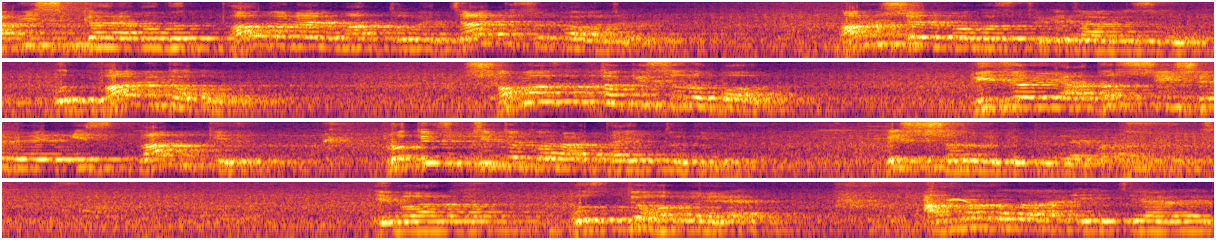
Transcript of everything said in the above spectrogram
আবিষ্কার এবং উদ্ভাবনের মাধ্যমে যা কিছু পাওয়া যাবে, মানুষের মগজ থেকে যা কিছু উদ্ভাবিত হবে, সমস্ত কিছুর উপর বিজয়ী আদর্শ হিসেবে ইসলামকে প্রতিষ্ঠিত করার দায়িত্ব দিয়ে দুনিয়া পাঠানো হয়েছে এবার বুঝতে হবে, আমরা যারা এই চেয়ারের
